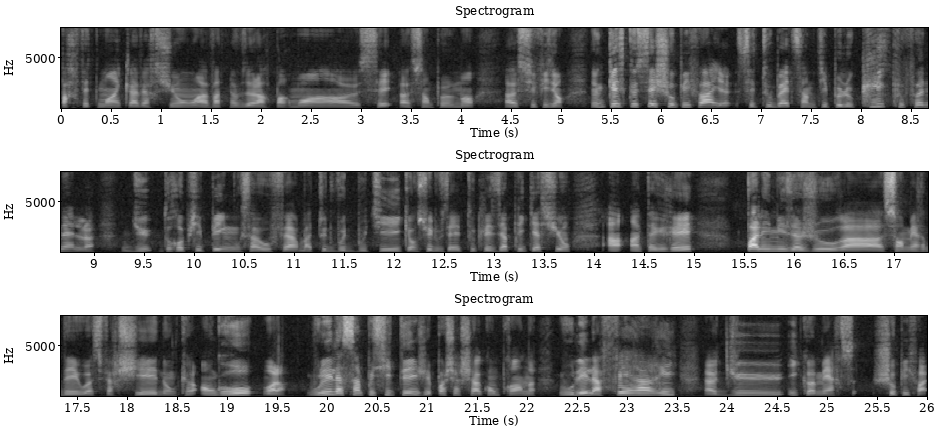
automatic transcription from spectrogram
parfaitement avec la version à 29 dollars par mois, euh, c'est euh, simplement euh, suffisant. Donc qu'est-ce que c'est Shopify? C'est tout bête, c'est un petit peu le funnel du dropshipping où ça va vous faire bah, toute votre boutique. Ensuite, vous avez toutes les applications à intégrer, pas les mises à jour à s'emmerder ou à se faire chier. Donc en gros, voilà. Vous voulez la simplicité, je n'ai pas cherché à comprendre. Vous voulez la Ferrari du e-commerce Shopify.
